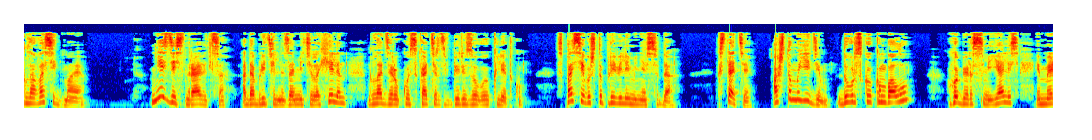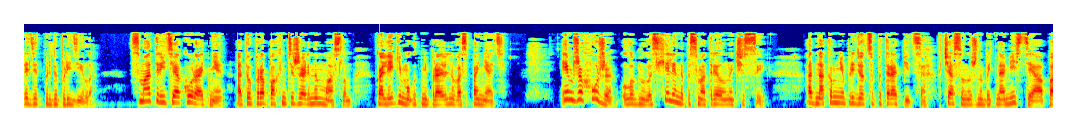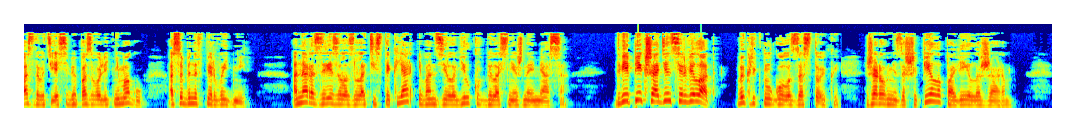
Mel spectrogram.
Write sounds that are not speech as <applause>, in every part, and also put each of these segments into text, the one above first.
Глава седьмая. «Мне здесь нравится», — одобрительно заметила Хелен, гладя рукой скатерть в бирюзовую клетку. «Спасибо, что привели меня сюда. Кстати, а что мы едим? Дурскую камбалу?» Обе рассмеялись, и Мередит предупредила. «Смотрите аккуратнее, а то пропахнете жареным маслом. Коллеги могут неправильно вас понять». «Им же хуже», — улыбнулась Хелен и посмотрела на часы. Однако мне придется поторопиться. К часу нужно быть на месте, а опаздывать я себе позволить не могу, особенно в первые дни. Она разрезала золотистый кляр и вонзила вилку в белоснежное мясо. «Две пикши, один сервелат!» — выкрикнул голос за стойкой. Жаровня зашипела, повеяла жаром.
